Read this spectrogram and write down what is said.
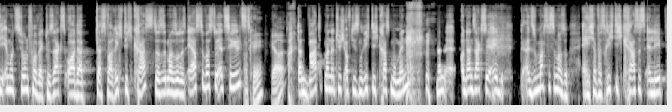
die Emotion vorweg. Du sagst, oh, da, das war richtig krass. Das ist immer so das Erste, was du erzählst. Okay, ja. Dann wartet man natürlich auf diesen richtig krassen Moment. dann, äh, und dann sagst du, ey, also du machst das immer so, ey, ich habe was richtig krasses erlebt.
